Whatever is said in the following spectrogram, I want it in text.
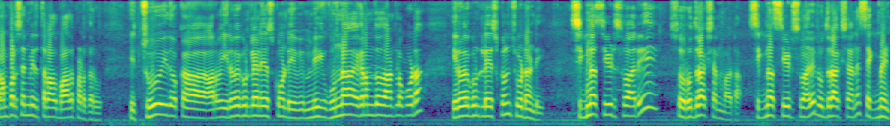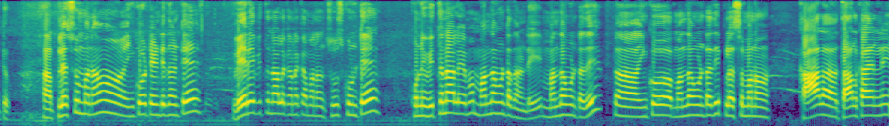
కంపల్సరీ మీరు తర్వాత బాధపడతారు. ఇది చూ ఇది ఒక అరవై ఇరవై గుంటలైనా వేసుకోండి. మీకు ఉన్న ఎకరంతో దాంట్లో కూడా ఇరవై గుంటలు వేసుకొని చూడండి. సిగ్నల్ సీడ్స్ వారి సో రుద్రాక్ష అనమాట సిగ్నల్ సీడ్స్ వారి రుద్రాక్ష అనే సెగ్మెంట్. ప్లస్ మనం ఇంకోటి ఏంటిదంటే వేరే విత్తనాలు కనుక మనం చూసుకుంటే కొన్ని విత్తనాలు ఏమో మందం ఉంటుందండి. మందం ఉంటుంది. ఇంకో మందం ఉంటుంది. ప్లస్ మనం కాల తాలకాయల్ని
